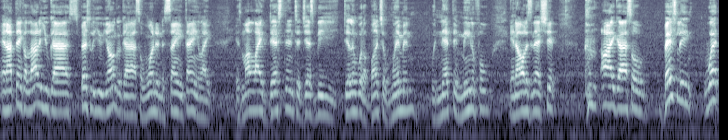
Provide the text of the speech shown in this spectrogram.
And I think a lot of you guys, especially you younger guys, are wondering the same thing. Like, is my life destined to just be dealing with a bunch of women with nothing meaningful and all this and that shit? all right, guys. So basically, what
